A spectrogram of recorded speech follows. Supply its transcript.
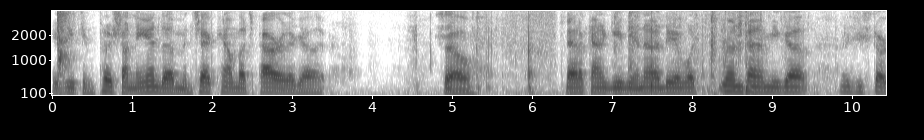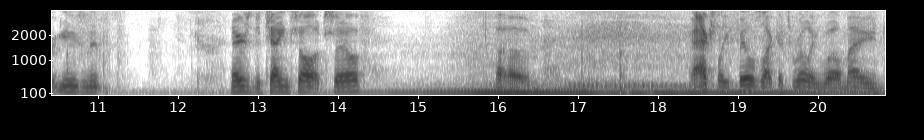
is you can push on the end of them and check how much power they got. So that'll kind of give you an idea of what runtime you got as you start using it. There's the chainsaw itself. Um, actually feels like it's really well made.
